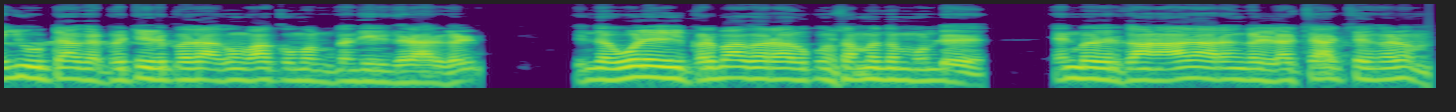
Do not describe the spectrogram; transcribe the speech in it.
கையூட்டாக பெற்றிருப்பதாகவும் வாக்குமூலம் தந்திருக்கிறார்கள். இந்த ஊழலில் பிரபாகர் ராவுக்கும் சம்பந்தம் உண்டு என்பதற்கான ஆதாரங்கள் லட்சாட்சங்களும்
